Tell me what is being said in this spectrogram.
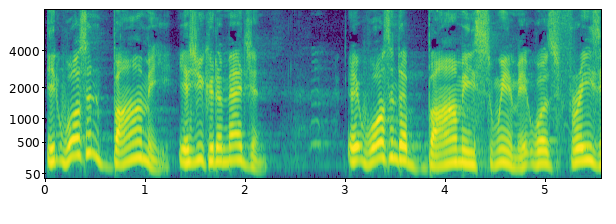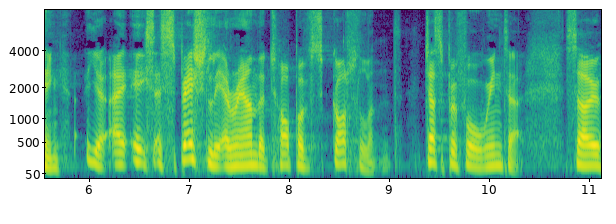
it wasn't balmy, as you could imagine. It wasn't a balmy swim, it was freezing, especially around the top of Scotland just before winter. So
